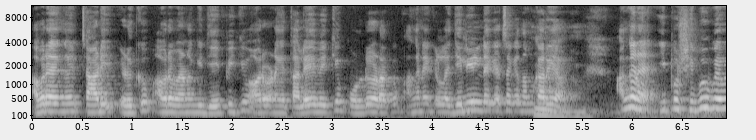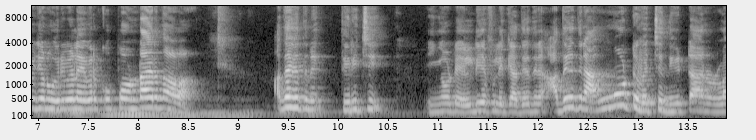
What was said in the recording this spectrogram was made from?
അവരെ അങ്ങ് ചാടി എടുക്കും അവരെ വേണമെങ്കിൽ ജയിപ്പിക്കും അവരെ വേണമെങ്കിൽ തലയിൽ വയ്ക്കും കൊണ്ടു കിടക്കും അങ്ങനെയൊക്കെയുള്ള ജലീലിന്റെ കേസൊക്കെ നമുക്കറിയാമല്ലോ. അങ്ങനെ ഇപ്പോൾ ഷിബു ബേബിജോൺ ഒരു വേള ഇവർക്കൊപ്പം ഉണ്ടായിരുന്ന ആളാണ്. അദ്ദേഹത്തിന് തിരിച്ച് ഇങ്ങോട്ട് എൽ ഡി എഫിലേക്ക് അദ്ദേഹത്തിന് അദ്ദേഹത്തിന് അങ്ങോട്ട് വെച്ച് നീട്ടാനുള്ള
